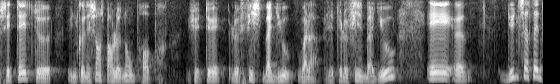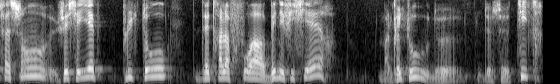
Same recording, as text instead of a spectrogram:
c'était une connaissance par le nom propre. J'étais le fils Badiou, voilà, j'étais le fils Badiou, et d'une certaine façon, j'essayais plutôt d'être à la fois bénéficiaire, malgré tout, de, de ce titre,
